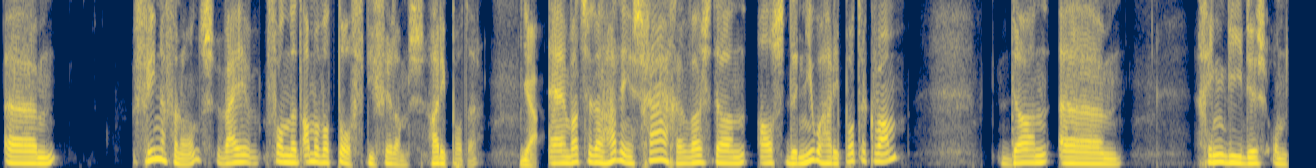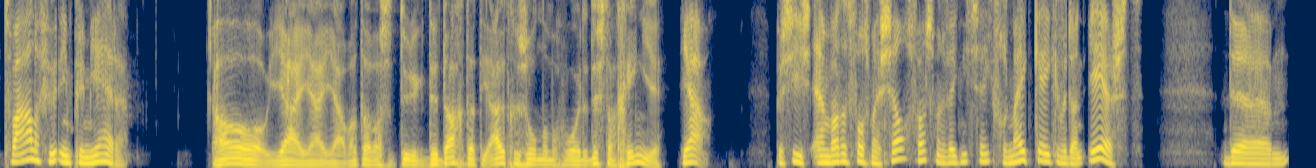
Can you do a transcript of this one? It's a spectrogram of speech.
ehm, vrienden van ons, wij vonden het allemaal wel tof, die films, Harry Potter. Ja. En wat ze dan hadden in Schagen was dan, als de nieuwe Harry Potter kwam, dan ehm, ging die dus om 12 uur in première. Oh, ja, ja, ja. Want dat was natuurlijk de dag dat die uitgezonden mocht worden. Dus dan ging je. Ja, precies. En wat het volgens mij zelf was, maar dat weet ik niet zeker. Volgens mij keken we dan eerst de,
